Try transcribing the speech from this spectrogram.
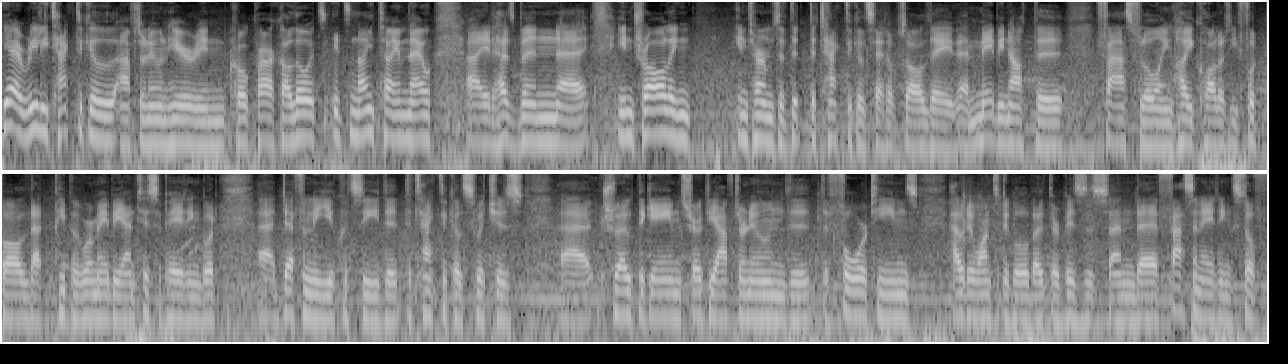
Yeah, really tactical afternoon here in Croke Park. Although it's it's night time now, uh, it has been uh, enthralling in terms of the, the tactical setups all day. Maybe not the fast flowing, high quality football that people were maybe anticipating, but uh, definitely you could see the, the tactical switches uh, throughout the games, throughout the afternoon, the, the four teams, how they wanted to go about their business, and uh, fascinating stuff.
